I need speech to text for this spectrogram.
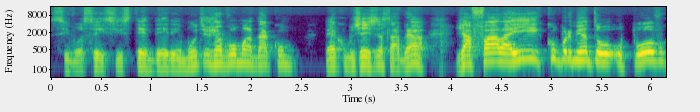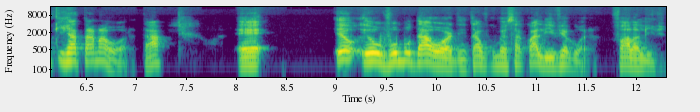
Se vocês se estenderem muito, eu já vou mandar com né? Como vocês já sabem, ah, já fala aí, cumprimenta o, o povo que já está na hora, tá? É, eu, eu vou mudar a ordem, tá? Vou começar com a Lívia agora. Fala, Lívia.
